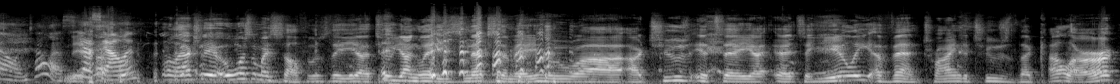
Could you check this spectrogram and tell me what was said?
Yes, Alan, tell us. Yes, Alan. Well, actually, it wasn't myself. It was the uh, two young ladies next to me who uh, are choose. It's a uh, it's a yearly event trying to choose the color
